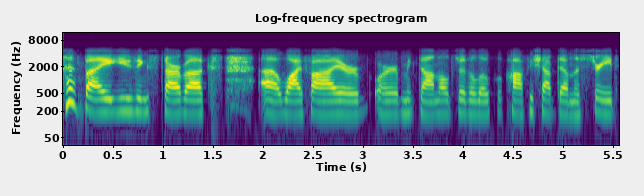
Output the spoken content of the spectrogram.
by using Starbucks uh, Wi-Fi or, or McDonald's or the local coffee shop down the street.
